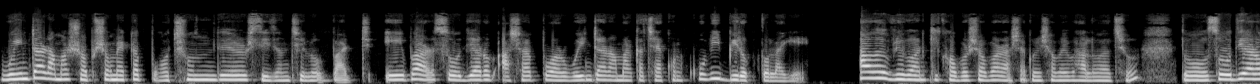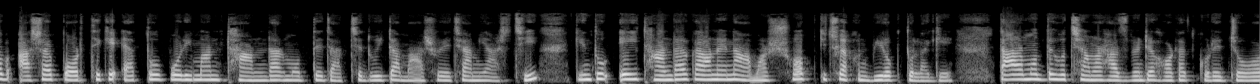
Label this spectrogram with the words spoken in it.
উইন্টার আমার সবসময় একটা পছন্দের সিজন ছিল বাট এবার সৌদি আরব আসার পর উইন্টার আমার কাছে এখন খুবই বিরক্ত লাগে। হ্যালো এভরিওয়ান কি খবর সবার? আশা করি সবাই ভালো আছো। তো সৌদি আরব আসার পর থেকে এত পরিমাণ ঠান্ডার মধ্যে যাচ্ছে, দুইটা মাস হয়েছে আমি আসছি। কিন্তু এই ঠান্ডার কারণে না আমার সব কিছু এখন বিরক্ত লাগে। তার মধ্যে হচ্ছে আমার হাজবেন্ডের হঠাৎ করে জ্বর,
